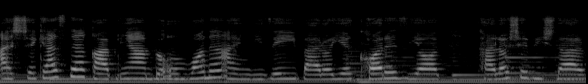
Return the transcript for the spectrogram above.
از شکست قبلیم به عنوان انگیزه‌ای برای کار زیاد، تلاش بیشتر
